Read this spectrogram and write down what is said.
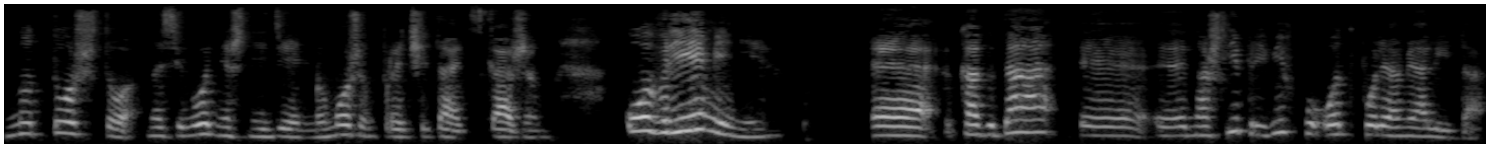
Но то, что на сегодняшний день мы можем прочитать, скажем, о времени, э, когда э, э, нашли прививку от полиомиелита.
